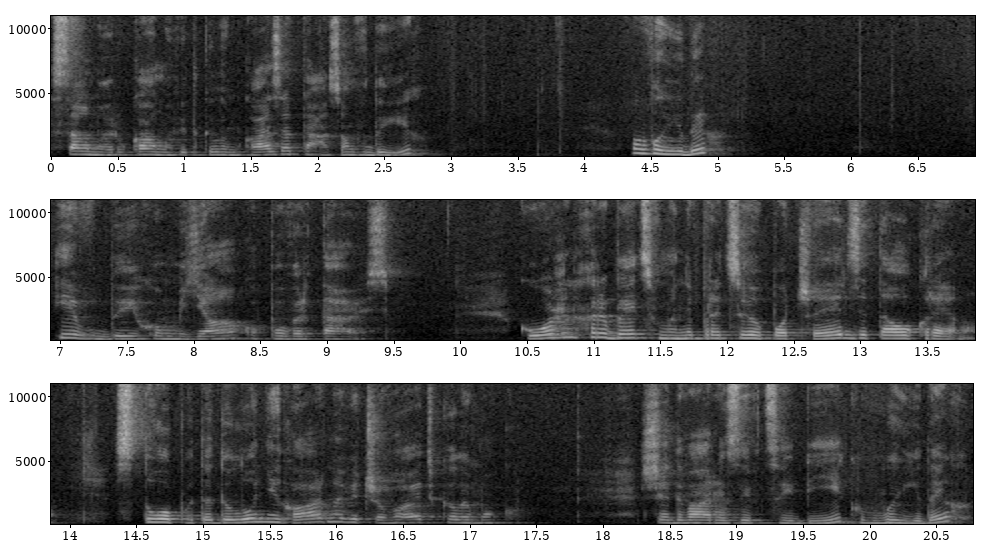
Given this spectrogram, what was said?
саме руками від килимка за тазом. Вдих, видих. І вдихом м'яко повертаюсь. Кожен хребець в мене працює по черзі та окремо. Стопи та долоні гарно відчувають килимок. Ще два рази в цей бік, видих,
